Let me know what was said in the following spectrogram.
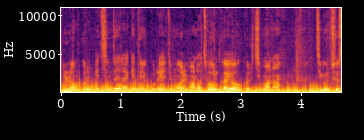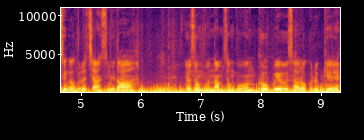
물론 그렇게 친절하게 대꾸를 해주면 얼마나 좋을까요? 그렇지만은 지금 추세가 그렇지 않습니다. 여성분, 남성분 거부의 의사로 그렇게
